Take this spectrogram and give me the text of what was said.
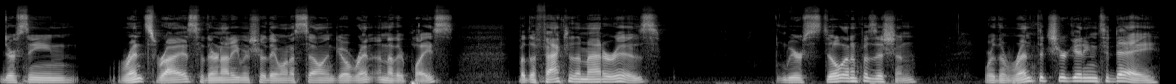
They're seeing rents rise, so they're not even sure they want to sell and go rent another place. But the fact of the matter is, we are still in a position where the rent that you're getting today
